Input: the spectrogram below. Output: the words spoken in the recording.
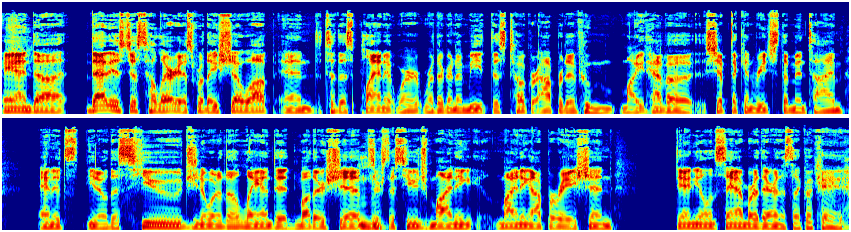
And uh that is just hilarious where they show up and to this planet where where they're going to meet this Tok'ra operative who might have a ship that can reach them in time. And it's you know this huge you know one of the landed motherships. Mhm. there's this huge mining mining operation Daniel and Sam are there, and it's like, okay,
